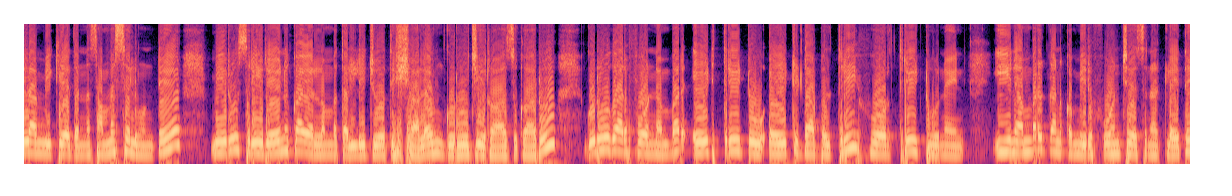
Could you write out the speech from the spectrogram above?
ఇలా మీకు ఏదన్నా సమస్యలు ఉంటే మీరు శ్రీ రేణుకా ఎల్లమ్మ తల్లి జ్యోతిష్యాలయం గురూజీ రాజు గారు గురువు గారి phone number eight three two eight double three four three two nine ఈ నెంబర్ కనుక మీరు ఫోన్ చేసినట్లయితే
